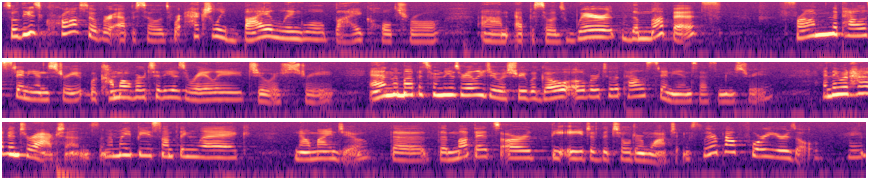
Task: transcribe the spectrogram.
So these crossover episodes were actually bilingual, bicultural um, episodes where the Muppets from the Palestinian street would come over to the Israeli Jewish street, and the Muppets from the Israeli Jewish street would go over to the Palestinian Sesame Street, and they would have interactions. And it might be something like, now mind you, the, the Muppets are the age of the children watching, so they're about four years old, right?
